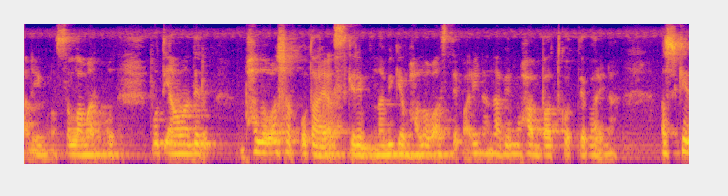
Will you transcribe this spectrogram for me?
আলী আসাল্লামার প্রতি আমাদের ভালোবাসা কোথায়? আজকের নবীকে ভালোবাসতে পারি না, নবীর মোহাব্বত করতে পারি না। আজকের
